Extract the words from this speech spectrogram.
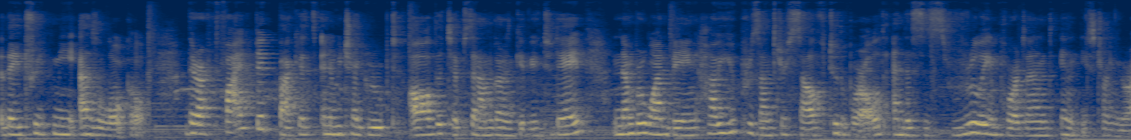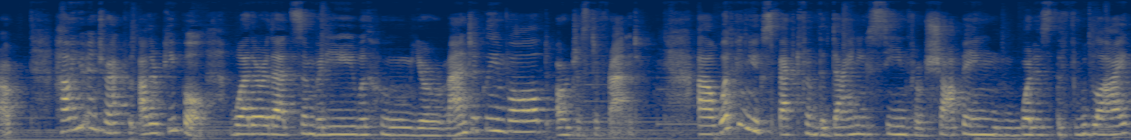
they treat me as a local. There are five big buckets in which I grouped all the tips that I'm going to give you today. Number one being how you present yourself to the world, and this is really important in Eastern Europe. How you interact with other people, whether that's somebody with whom you're romantically involved or just a friend. Uh, what can you expect from the dining scene, from shopping? What is the food like?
